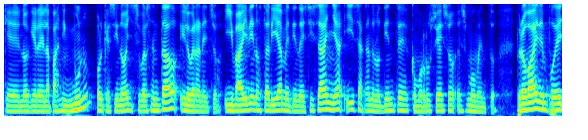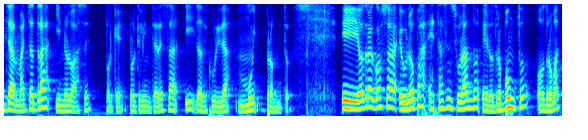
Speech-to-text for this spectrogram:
que no quiere la paz ninguno, porque si no, se hubiera sentado y lo hubieran hecho. Y Biden no estaría metiendo cizaña y sacando los dientes como Rusia hizo en su momento. Pero Biden puede echar marcha atrás y no lo hace. ¿Por qué? Porque le interesa y lo descubrirá muy pronto. Y otra cosa, Europa está censurando, el otro punto, otro más,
